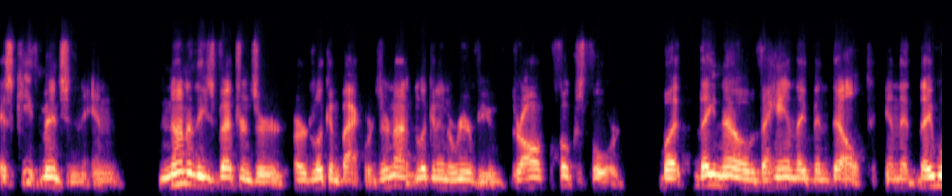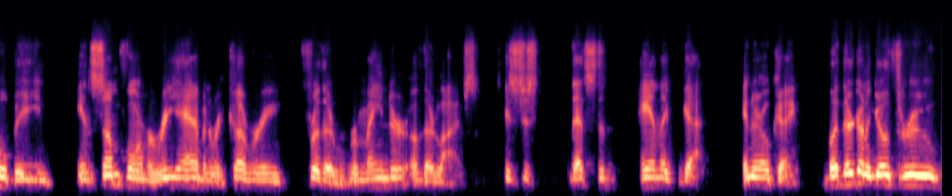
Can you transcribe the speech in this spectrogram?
as Keith mentioned, and none of these veterans are, are looking backwards. They're not looking in the rear view. They're all focused forward. But they know the hand they've been dealt and that they will be in some form of rehab and recovery for the remainder of their lives. It's just that's the hand they've got, and they're okay. But they're going to go through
